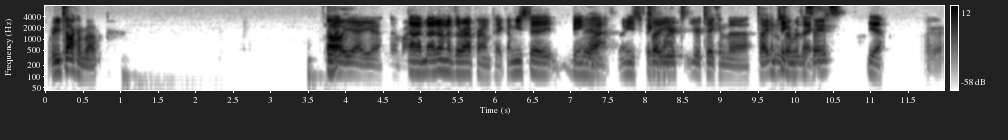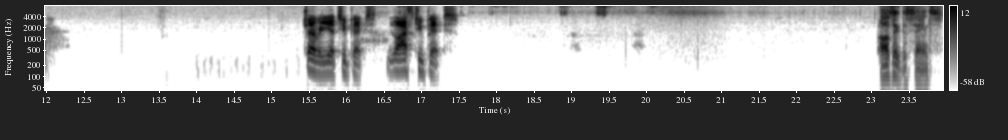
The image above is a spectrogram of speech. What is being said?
What are you talking about? What? Oh yeah, yeah. Never mind. Um, I don't have the wraparound pick. I'm used to being Yeah. last. I'm used to so you're last. you're taking the Titans taking over the the Titans. Saints? Yeah. Okay. Trevor, you got two picks. The last two picks. I'll take the Saints.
